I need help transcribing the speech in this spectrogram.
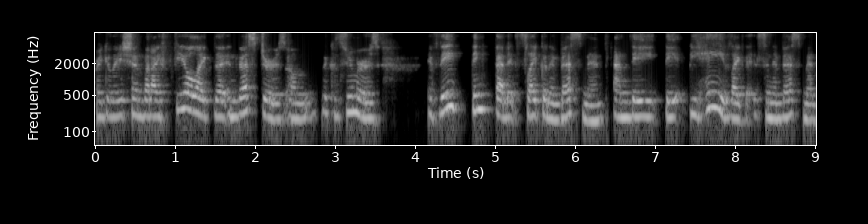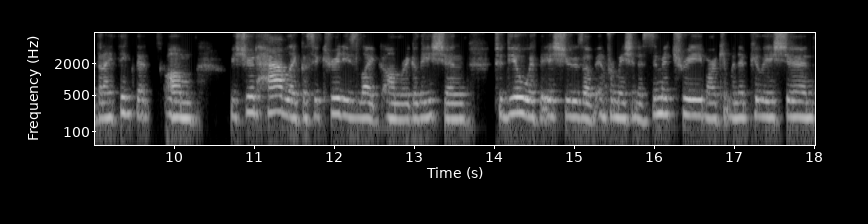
regulation, but I feel like the investors, um, the consumers, if they think that it's like an investment and they they behave like it's an investment, then I think that um, we should have like a securities like um, regulation to deal with the issues of information asymmetry, market manipulation,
